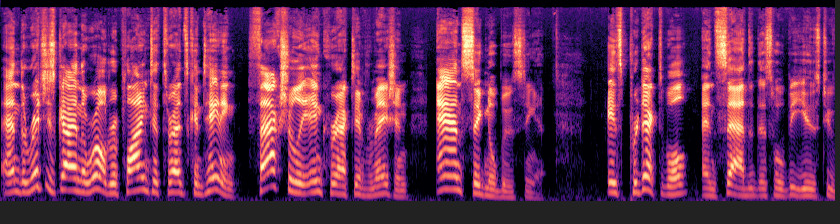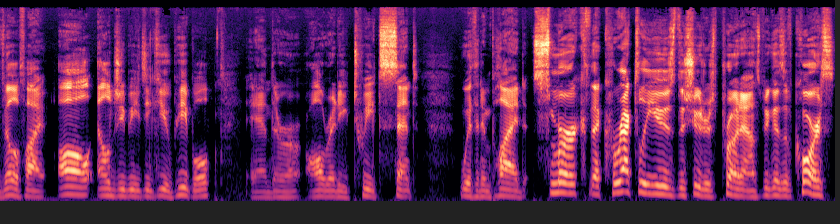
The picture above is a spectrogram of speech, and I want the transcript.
and the richest guy in the world replying to threads containing factually incorrect information and signal boosting it. It's predictable and sad that this will be used to vilify all LGBTQ people, and there are already tweets sent with an implied smirk that correctly use the shooter's pronouns because, of course,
